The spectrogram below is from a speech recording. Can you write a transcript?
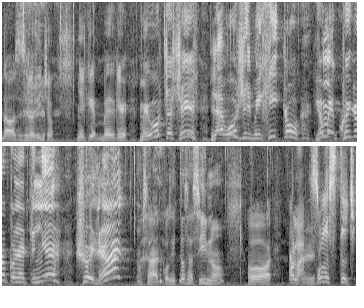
No, sí, sí lo he dicho. Y que, me gusta ser la voz del viejito. Yo me acuerdo cuando tenía su edad. O sea, cositas así, ¿no? O, hola, Sí. soy Stitch.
